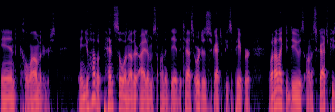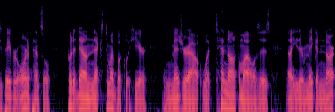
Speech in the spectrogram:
and kilometers. And you'll have a pencil and other items on the day of the test, or just a scratch piece of paper. What I like to do is on a scratch piece of paper or in a pencil, put it down next to my booklet here and measure out what 10 nautical miles is. Then I either make a, nar-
